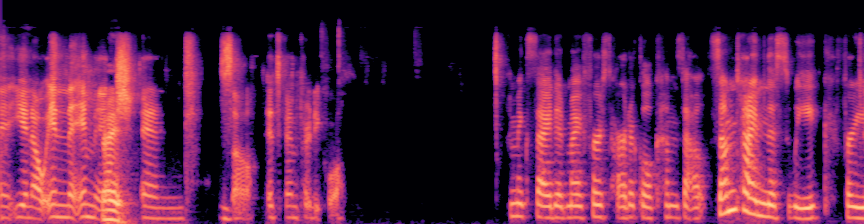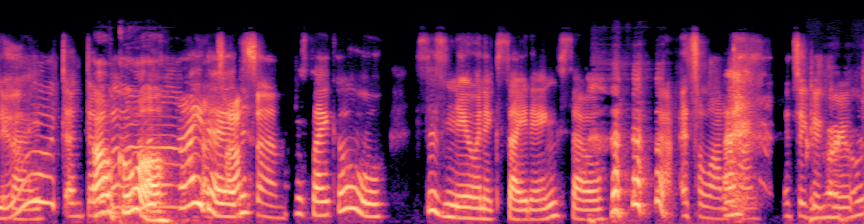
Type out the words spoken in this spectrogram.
uh, you know in the image and so it's been pretty cool I'm excited. My first article comes out sometime this week for you guys. Ooh, dun, dun, Oh, dun. cool. Excited. that's awesome I was like, oh, this is new and exciting. So yeah, it's a lot of fun it's a good group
